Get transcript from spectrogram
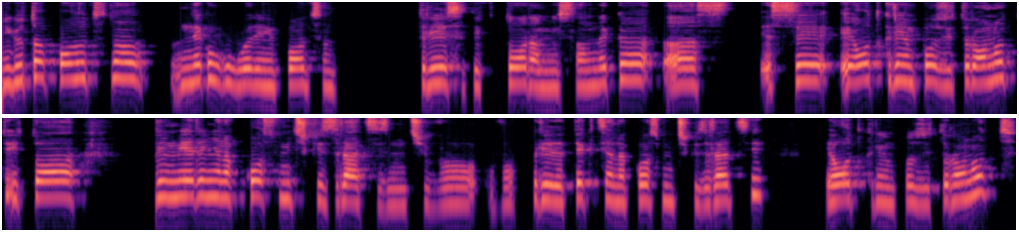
Меѓутоа подоцна неколку години подоцна 32 мислам дека а, се е откриен позитронот и тоа примерење на космички зраци, значи во, во при детекција на космички зраци е откриен позитронот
